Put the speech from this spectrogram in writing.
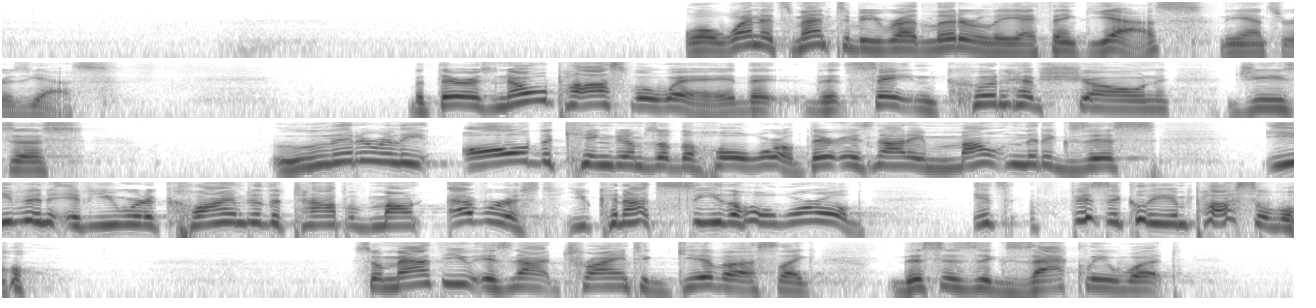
Well, when it's meant to be read literally, I think yes. The answer is yes. But there is no possible way that, that Satan could have shown Jesus literally all the kingdoms of the whole world. There is not a mountain that exists, even if you were to climb to the top of Mount Everest, you cannot see the whole world. It's physically impossible. So Matthew is not trying to give us, like, this is exactly what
